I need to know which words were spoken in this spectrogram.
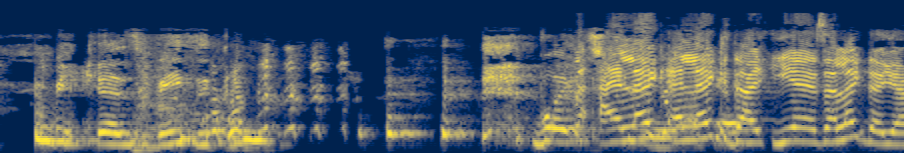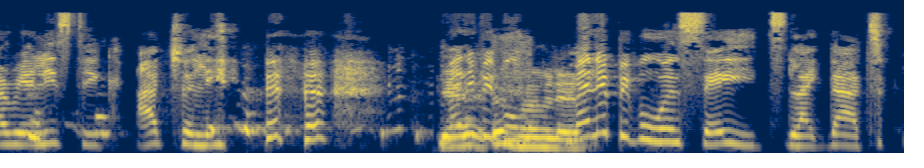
because basically but I like I like that. Yes, I like that you are realistic. Actually, many people many people won't say it like that.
